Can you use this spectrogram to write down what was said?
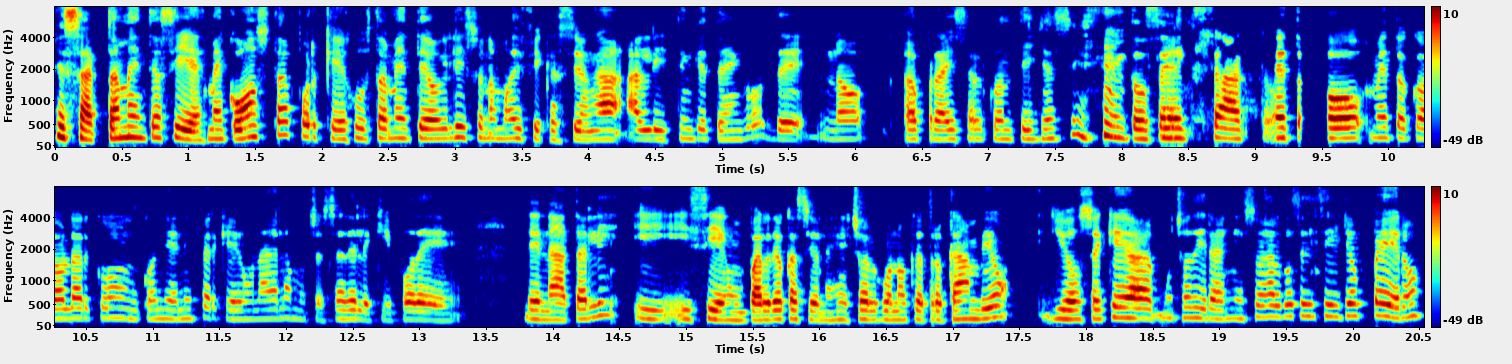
Exactamente así es, me consta porque justamente hoy le hice una modificación al listing que tengo de no appraisal contingency. Entonces, Exacto. Me tocó, me tocó hablar con, con Jennifer, que es una de las muchachas del equipo de, de Natalie y, y si en un par de ocasiones he hecho alguno que otro cambio. Yo sé que muchos dirán, eso es algo sencillo, pero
